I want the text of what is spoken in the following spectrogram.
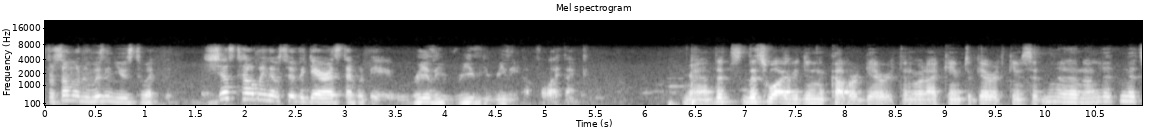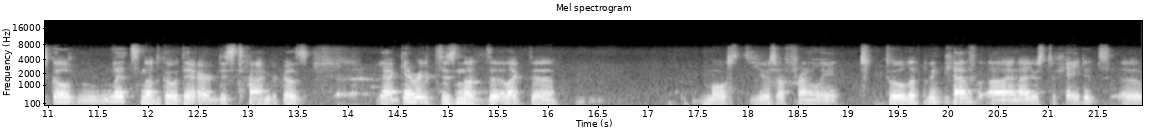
for someone who isn't used to it, just helping them through the Gerrit step would be really, really, really helpful, I think. Yeah, that's that's why we didn't cover Gerrit. And when I came to Gerrit, Kim said, "No, no, no, let, let's go. Let's not go there this time because, yeah, Gerrit is not the, like the most user-friendly tool that we have, uh, and I used to hate it. Uh,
